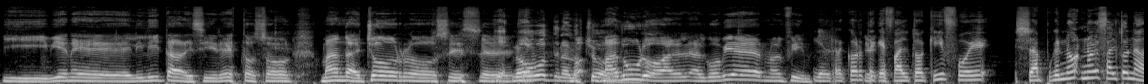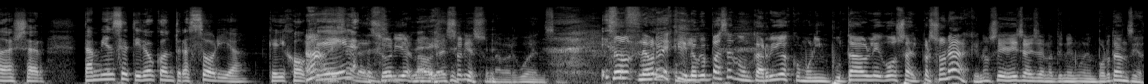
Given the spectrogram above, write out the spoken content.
y viene Lilita a decir estos son manga de chorros, es eh, Y- No y- voten a los chorros. Maduro al, al gobierno, en fin. Y el recorte Eh, que faltó aquí fue ya, porque no, no le faltó nada ayer. También se tiró contra Soria, que dijo Ah, que esa, la de Soria, no, la de Soria es una vergüenza. No, fue- la verdad es que lo que pasa con Carrillo es como un imputable goza del personaje. No sé, ella, ella no tiene ninguna importancia.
